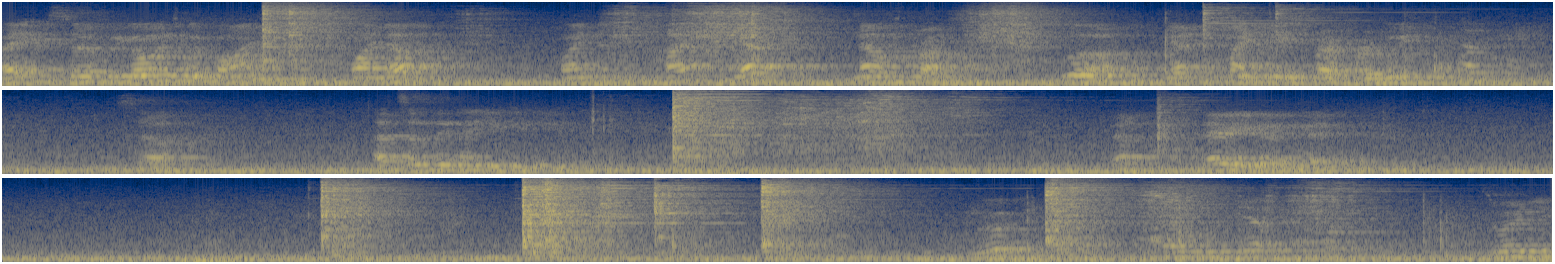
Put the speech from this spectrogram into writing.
Right? So if we go into a bind, wind up, wind high, yep, now thrust. Whoa, yeah, my face preferably. Okay. So that's something that you can do. Yep, there you go, good. And, um, yep. So when, you,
